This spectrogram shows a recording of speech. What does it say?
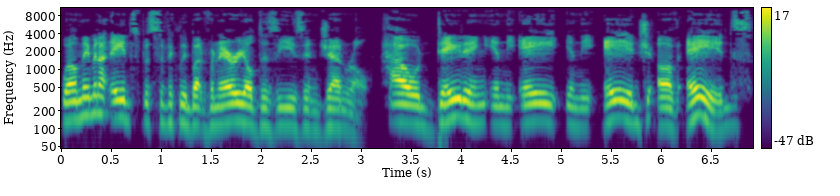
well, maybe not AIDS specifically, but venereal disease in general. How dating in the a, in the age of AIDS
